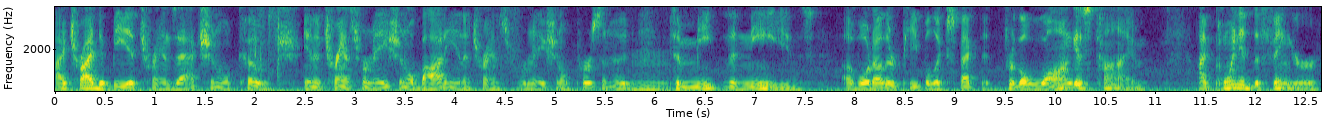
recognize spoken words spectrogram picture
I tried to be a transactional coach in a transformational body and a transformational personhood mm. to meet the needs of what other people expected. For the longest time, I pointed the finger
